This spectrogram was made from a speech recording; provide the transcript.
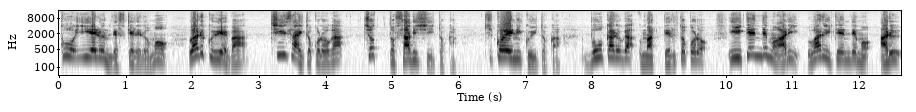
こう言えるんですけれども悪く言えば小さいところがちょっと寂しいとか聞こえにくいとかボーカルが埋まっているところ。いい点でもあり悪い点でもある。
